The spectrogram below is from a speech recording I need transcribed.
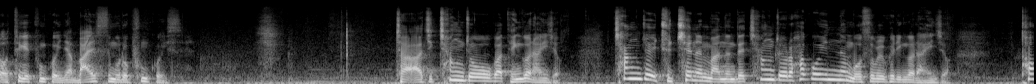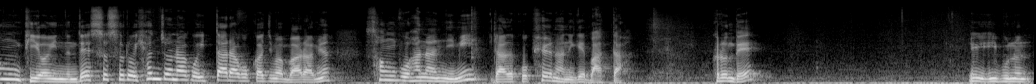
어떻게 품고 있냐? 말씀으로 품고 있어요. 자, 아직 창조가 된 건 아니죠. 창조의 주체는 맞는데 창조를 하고 있는 모습을 그린 건 아니죠. 텅 비어 있는데 스스로 현존하고 있다라고까지만 말하면 성부 하나님이라고 표현하는 게 맞다. 그런데 이분은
